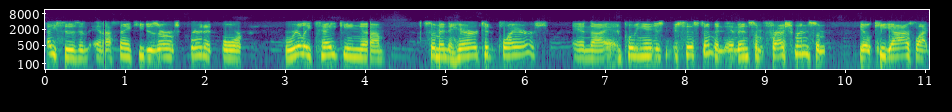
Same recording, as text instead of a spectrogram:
places, and, and I think he deserves credit for really taking um, some inherited players and uh, and putting in his new system, and, and then some freshmen, some you know key guys like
